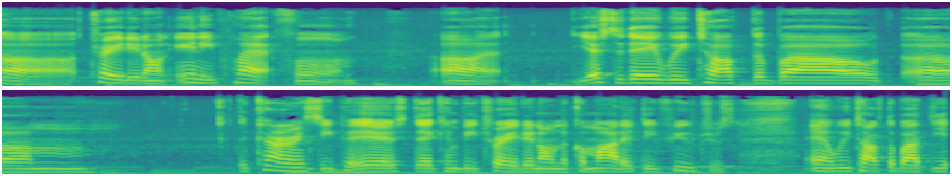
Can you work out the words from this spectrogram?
uh, traded on any platform. Uh, yesterday we talked about um, the currency pairs that can be traded on the commodity futures, and we talked about the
